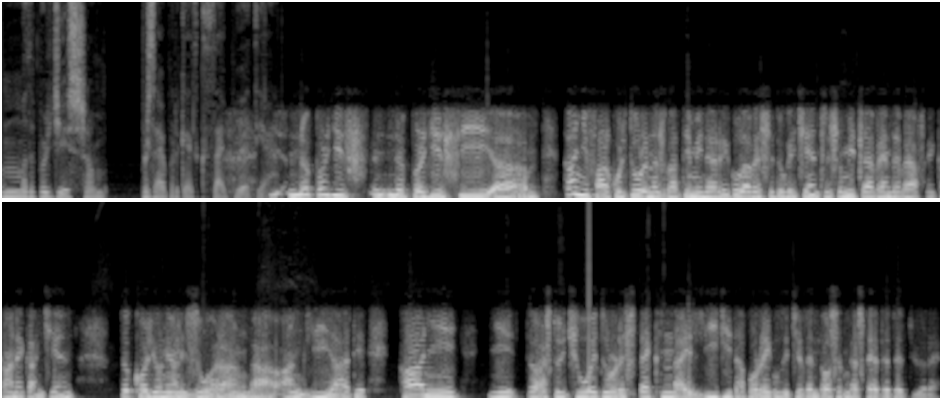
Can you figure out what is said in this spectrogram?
më të përgjithshëm për sa i përket kësaj pyetje? Në përgjithësi, në përgjithësi uh, ka një farë kulturë në zbatimin e rregullave se duke qenë se shumica e vendeve afrikane kanë qenë të kolonializuara nga Anglia atje, ka një një të ashtuquajtur respekt ndaj ligjit apo rregullit që vendoset nga shtetet e tyre.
